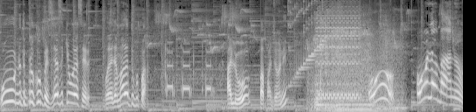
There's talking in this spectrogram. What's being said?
Uh, no te preocupes, ya sé qué voy a hacer. Voy a llamar a tu papá. ¿Aló, papá Johnny? ¡Oh! ¡Hola, Manu!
